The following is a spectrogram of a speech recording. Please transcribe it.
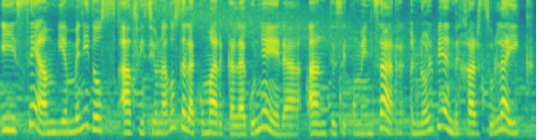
y sean bienvenidos aficionados de la comarca lagunera. Antes de comenzar, no olviden dejar su like,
